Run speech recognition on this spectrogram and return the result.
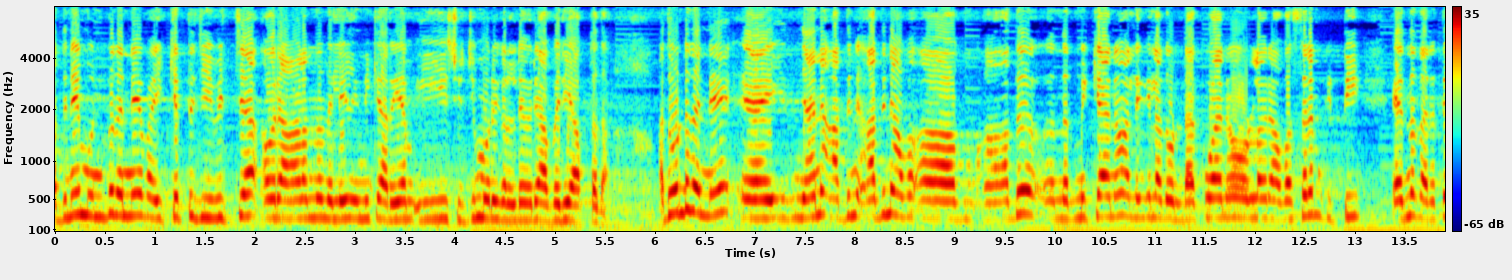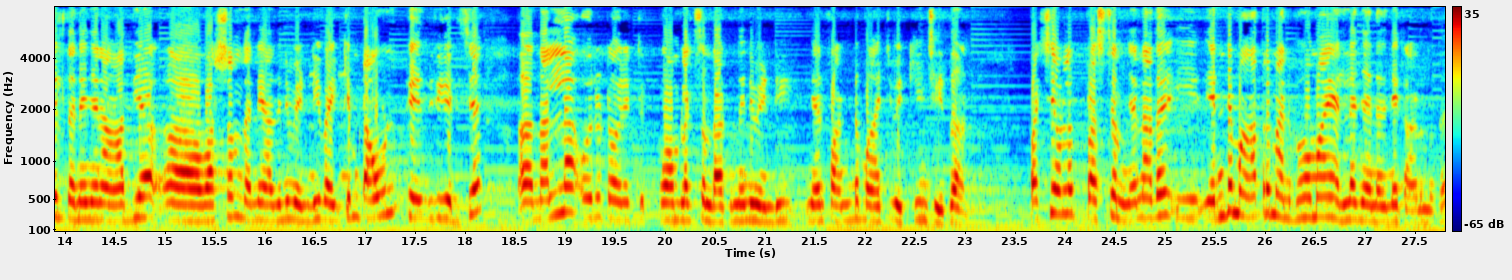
അതിനെ മുൻപ് തന്നെ വൈക്കത്ത് ജീവിച്ച ഒരാളെന്ന നിലയിൽ എനിക്കറിയാം ഈ ശുചിമുറികളുടെ ഒരു അപര്യാപ്തത. അതുകൊണ്ട് തന്നെ ഞാൻ അതിന് അതിന് അത് നിർമ്മിക്കാനോ അല്ലെങ്കിൽ അത് ഉണ്ടാക്കുവാനോ ഉള്ള ഒരു അവസരം കിട്ടി എന്ന തരത്തിൽ തന്നെ ഞാൻ ആദ്യ വർഷം തന്നെ അതിനു വേണ്ടി വൈക്കം ടൗൺ കേന്ദ്രീകരിച്ച് നല്ല ഒരു ടോയ്ലറ്റ് കോംപ്ലക്സ് ഉണ്ടാക്കുന്നതിന് വേണ്ടി ഞാൻ ഫണ്ട് മാറ്റി വെക്കുകയും ചെയ്തതാണ്. പക്ഷേ ഉള്ള പ്രശ്നം ഞാൻ അത് ഈ എന്റെ മാത്രം അനുഭവമായല്ല ഞാൻ അതിനെ കാണുന്നത്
